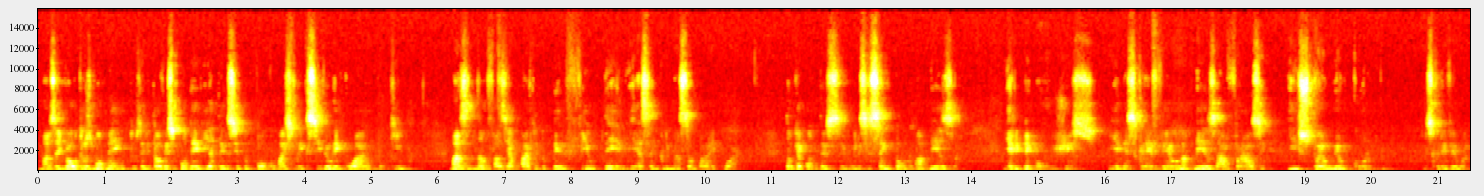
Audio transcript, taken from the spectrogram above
Mas em outros momentos ele talvez poderia ter sido um pouco mais flexível, recuar um pouquinho. Mas não fazia parte do perfil dele essa inclinação para recuar. Então o que aconteceu? Ele se sentou numa mesa e ele pegou um giz e ele escreveu na mesa a frase: Isto é o meu corpo. Ele escreveu ali.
